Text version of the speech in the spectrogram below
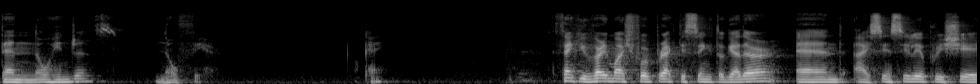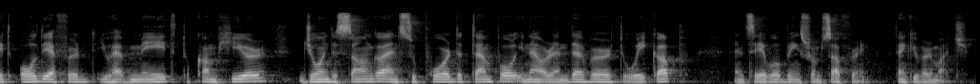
Then no hindrance, no fear. Okay? Thank you very much for practicing together, and I sincerely appreciate all the effort you have made to come here, join the Sangha, and support the temple in our endeavor to wake up and save all beings from suffering. Thank you very much.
